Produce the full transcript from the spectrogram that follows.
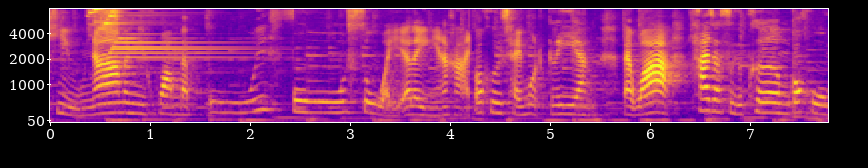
ผิวหน้ามันมีความแบบอุ้ยฟูสวยอะไรอย่างเงี้ยนะคะ ก็คือใช้หมดเกลี้ยง แต่ว่าถ้าจะซื้อเพิ่มก็คง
